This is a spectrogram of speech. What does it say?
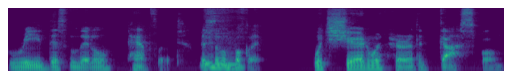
read this little pamphlet, this mm-hmm. little booklet, which shared with her the gospel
